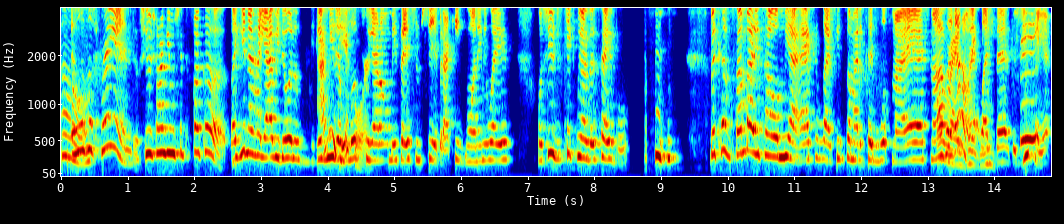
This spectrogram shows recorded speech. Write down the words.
Oh. It was oh, a oh. friend. She was trying to get me shut the fuck up. Like you know how y'all be doing, give me the looks when y'all don't want me to say some shit, but I keep going anyways. Well, she would just kick me under the table because somebody told me I acted like if somebody couldn't whoop my ass, and I was All like, right, I don't act like that, but See? you can't.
